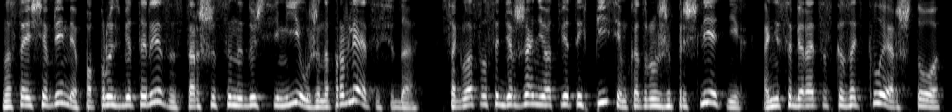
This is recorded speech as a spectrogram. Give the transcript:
В настоящее время по просьбе Терезы старший сын и дочь семьи уже направляются сюда. Согласно содержанию ответных писем, которые уже пришли от них, они собираются сказать Клэр, что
